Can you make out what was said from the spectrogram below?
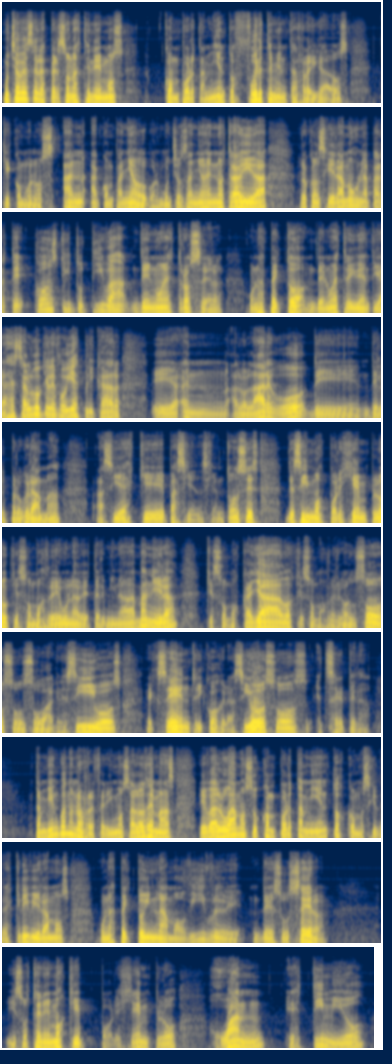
Muchas veces las personas tenemos comportamientos fuertemente arraigados que como nos han acompañado por muchos años en nuestra vida, lo consideramos una parte constitutiva de nuestro ser, un aspecto de nuestra identidad. Es algo que les voy a explicar eh, a lo largo del programa, Así es que paciencia. Entonces decimos, por ejemplo, que somos de una determinada manera, que somos callados, que somos vergonzosos o agresivos, excéntricos, graciosos, etc. También cuando nos referimos a los demás, evaluamos sus comportamientos como si describiéramos un aspecto inamovible de su ser. Y sostenemos que, por ejemplo, Juan es tímido,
